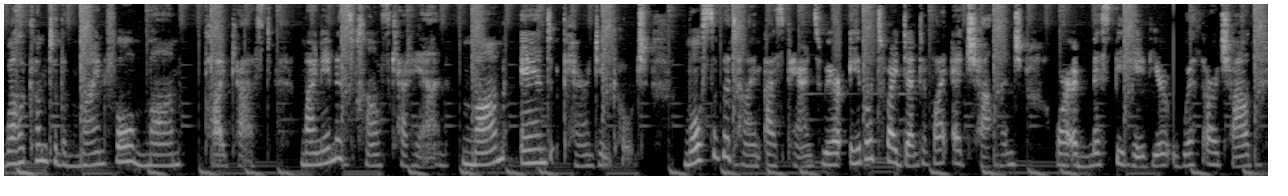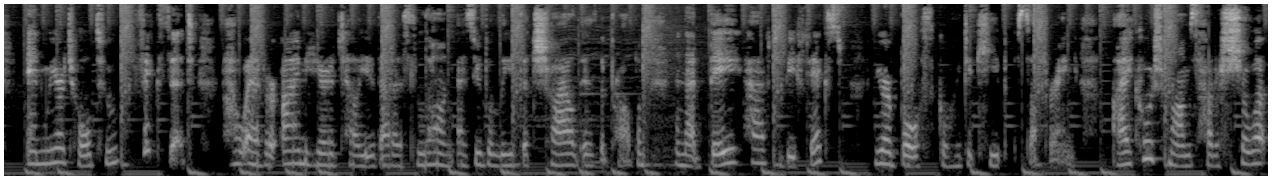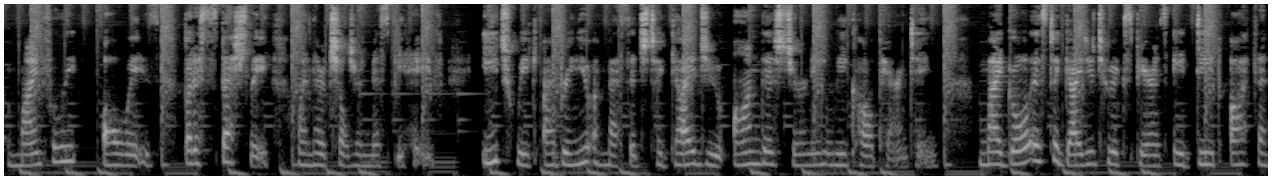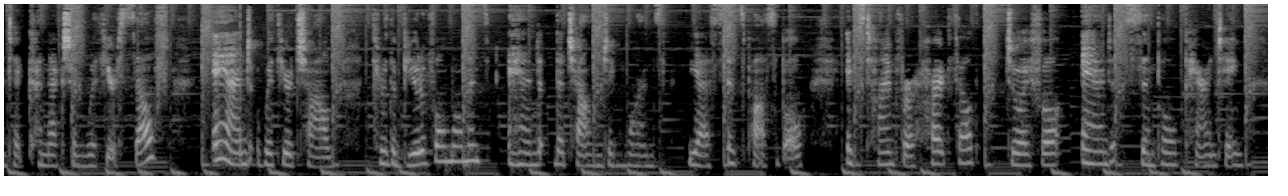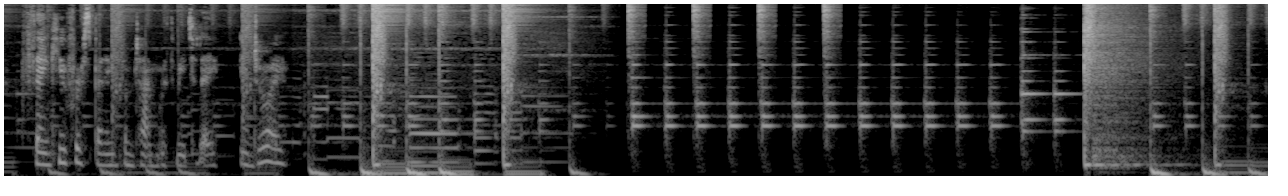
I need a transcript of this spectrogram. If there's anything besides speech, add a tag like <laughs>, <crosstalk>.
Welcome to the Mindful Mom Podcast. My name is France Carian, mom and parenting coach. Most of the time, as parents, we are able to identify a challenge or a misbehavior with our child and we are told to fix it. However, I'm here to tell you that as long as you believe the child is the problem and that they have to be fixed, you're both going to keep suffering. I coach moms how to show up mindfully always, but especially when their children misbehave. Each week, I bring you a message to guide you on this journey we call parenting. My goal is to guide you to experience a deep, authentic connection with yourself and with your child through the beautiful moments and the challenging ones. Yes, it's possible. It's time for heartfelt, joyful, and simple parenting. Thank you for spending some time with me today. Enjoy.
